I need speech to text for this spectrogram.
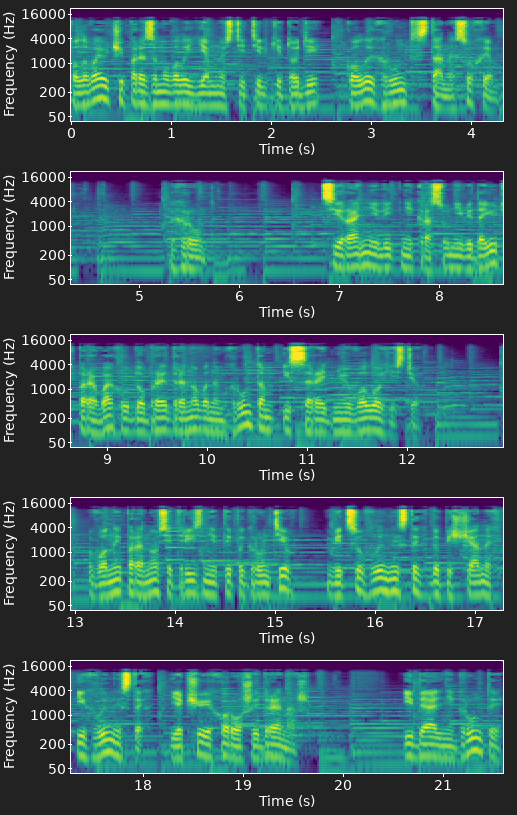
поливаючи перезимували ємності тільки тоді, коли ґрунт стане сухим. Ґрунт. Ці ранні літні красуні віддають перевагу добре дренованим ґрунтам із середньою вологістю. Вони переносять різні типи ґрунтів, від суглинистих до піщаних і глинистих, якщо є хороший дренаж. Ідеальні ґрунти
